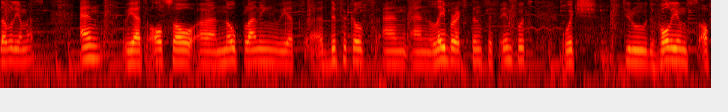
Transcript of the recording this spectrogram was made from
WMS. And we had also uh, no planning, we had uh, difficult and, and labor extensive input which through the volumes of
